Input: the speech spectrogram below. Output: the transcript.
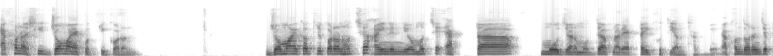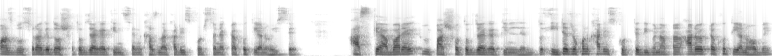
এখন আসি জমা একত্রীকরণ। জমা একত্রীকরণ হচ্ছে, আইনের নিয়ম হচ্ছে একটা মৌজার মধ্যে আপনার একটাই খতিয়ান থাকবে। এখন ধরেন যে পাঁচ বছর আগে দশ শতক জায়গা কিনছেন, খাজনা খারিজ করছেন, একটা খতিয়ান হয়েছে আজকে আবার পাঁচ শতক জায়গা কিনলেন। তো এইটা যখন খারিজ করতে দিবেন, আপনার আরও একটা খতিয়ান হবে।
